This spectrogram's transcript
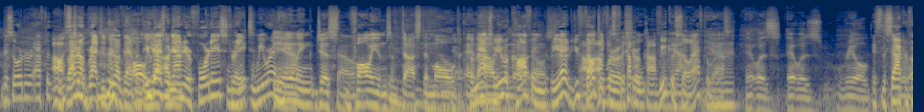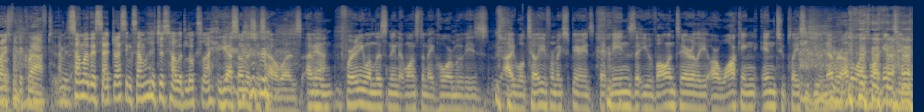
disorder after. Oh, the- Oh, I don't know, so- Brett, did you have that? Oh, you yeah, guys were I down mean, here four days straight. We were inhaling just volumes of dust and mold. but And Max, I you were even know what coughing, else. you, had, you Oh, felt I it was for a couple sure coughing, week or so afterwards. Yeah, it was it was real. It's the sacrifice for the craft. I mean, some of the set dressing, some of it just how it looks like. Yeah, some of it's just how it was. I Yeah. mean, for anyone listening that wants to make horror movies, I will tell you from experience, it means that you voluntarily are walking into places you would never otherwise walk into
